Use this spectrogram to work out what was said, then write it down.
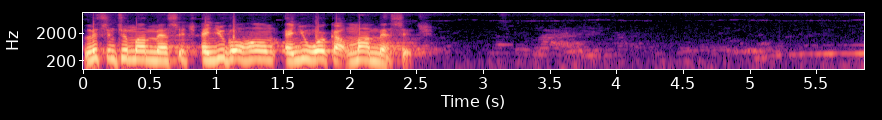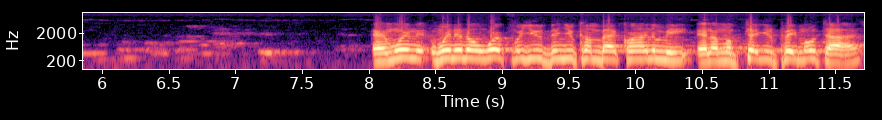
listen to my message, and you go home and you work out my message. And when, when it don't work for you, then you come back crying to me, and I'm gonna tell you to pay more tithes.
